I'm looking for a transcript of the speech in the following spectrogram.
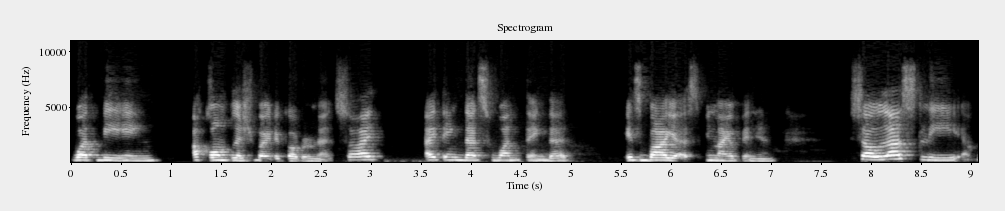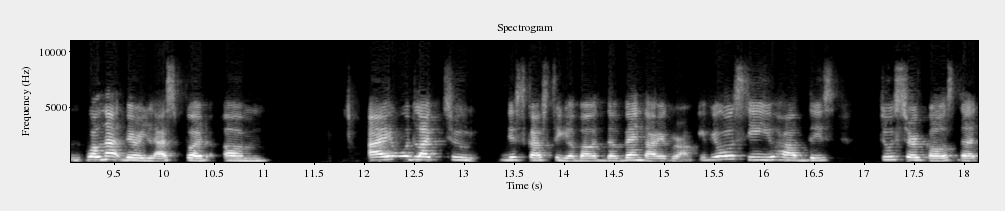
what being accomplished by the government. So I, I think that's one thing that it's biased in my opinion. So lastly, well, not very last, but um, I would like to discuss to you about the Venn diagram. If you will see, you have these two circles that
